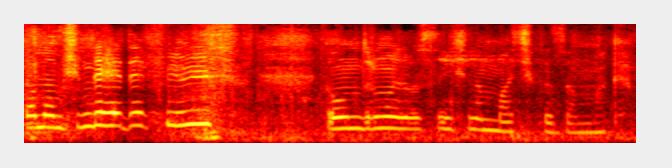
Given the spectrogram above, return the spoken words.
Tamam şimdi hedefimiz dondurma arabasının içinde maç kazanmak.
